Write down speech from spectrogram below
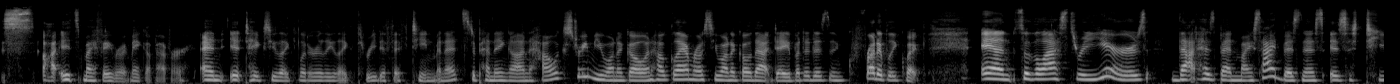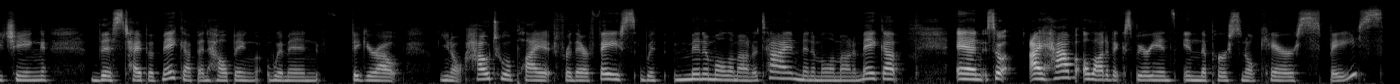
Uh, it's my favorite makeup ever. And it takes you like literally like three to 15 minutes, depending on how extreme you want to go and how glamorous you want to go that day, but it is incredibly quick. And so the last three years, that has been my side business is teaching this type of makeup and helping women figure out you know how to apply it for their face with minimal amount of time minimal amount of makeup and so i have a lot of experience in the personal care space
